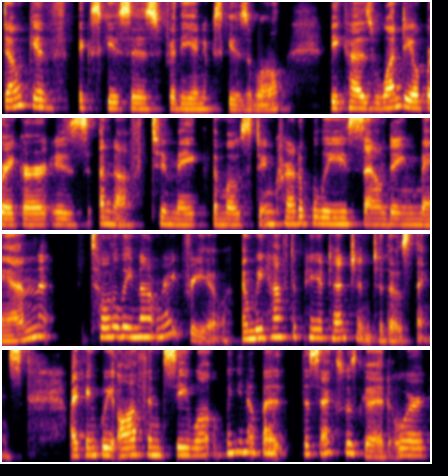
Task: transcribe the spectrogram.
don't give excuses for the inexcusable because one deal breaker is enough to make the most incredibly sounding man totally not right for you. And we have to pay attention to those things. I think we often see, well, you know, but the sex was good, or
